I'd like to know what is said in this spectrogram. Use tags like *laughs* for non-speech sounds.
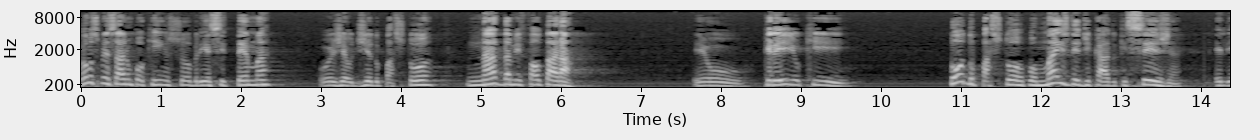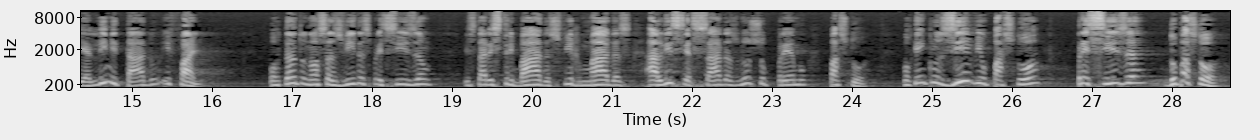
Vamos pensar um pouquinho sobre esse tema. Hoje é o dia do pastor. Nada me faltará. Eu creio que todo pastor, por mais dedicado que seja, ele é limitado e falho. Portanto, nossas vidas precisam estar estribadas, firmadas, alicerçadas no Supremo Pastor. Porque, inclusive, o pastor precisa do pastor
